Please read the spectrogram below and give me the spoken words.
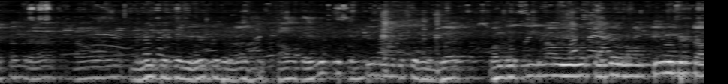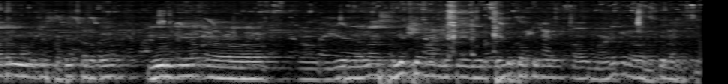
ಯಾಕಂದ್ರೆ ನಾವು ಮನೆ ಕೊಡ್ತೇವೆ ಹೇಳ್ತಿದ್ರು ನಾವು ದಯವಿಟ್ಟು ಗಂಭೀರವಾಗಿ ತಗೊಂಡು ಒಂದು ಈಗ ನಾವು ಇವತ್ತು ಕರೆದೇವೆ ಒಂದು ತಿಂಗಳು ಬಿಟ್ಟಾದ್ರೆ ಇವ್ರಿಗೆ ಸಭೆ ಕರೆದು ಇವ್ರಿಗೆ ಆ, ಸಮೀಕ್ಷೆ ಮಾಡಲಿಕ್ಕೆ ಇವರು ಕುಂದುಕೊರತೆಗಳನ್ನು ತಾವು ಮಾಡಿದ್ರೆ ಅನುಕೂಲ ಆಗುತ್ತೆ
